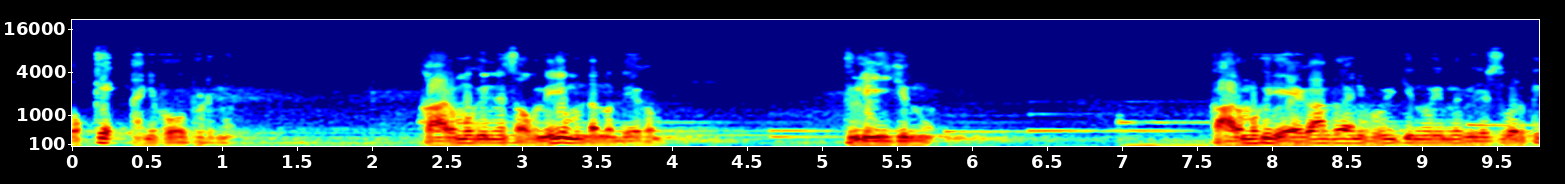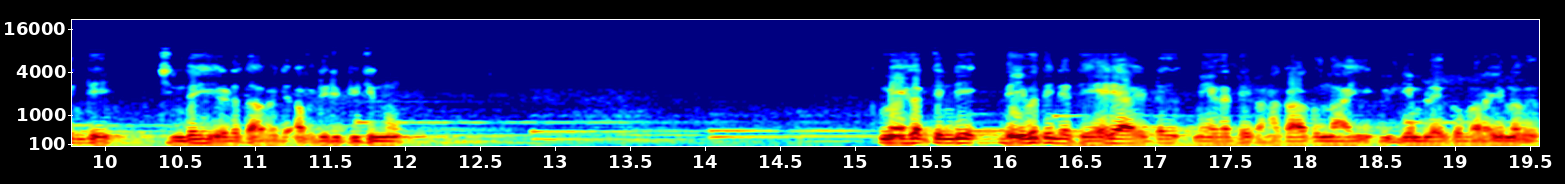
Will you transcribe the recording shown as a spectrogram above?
ഒക്കെ അനുഭവപ്പെടുന്നു. കാർമുകിലിന് സൗന്ദര്യമുണ്ടെന്ന് അദ്ദേഹം തെളിയിക്കുന്നു. കാർമുകിൽ ഏകാന്തത അനുഭവിക്കുന്നു എന്ന് വേഴ്സ്വർത്തിന്റെ ചിന്തയെടുത്ത് അവ അവതരിപ്പിക്കുന്നു. മേഘത്തിന്റെ ദൈവത്തിന്റെ തേരായിട്ട് മേഘത്തെ കണക്കാക്കുന്നതായി വില്യം ബ്ലേക്ക് പറയുന്നത്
